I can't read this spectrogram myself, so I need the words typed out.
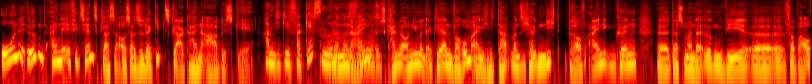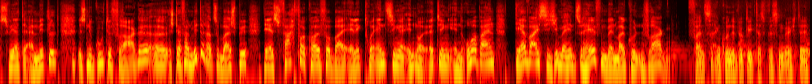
ohne irgendeine Effizienzklasse aus. Also da gibt's gar kein A bis G. Haben die die vergessen oder was Nein, es kann mir auch niemand erklären, warum eigentlich nicht. Da hat man sich halt eben nicht darauf einigen können, äh, dass man da irgendwie äh, Verbrauchswerte ermittelt. Ist eine gute Frage. Äh, Stefan Mitterer zum Beispiel, der ist Fachverkäufer bei Elektro Enzinger in Neuötting in Oberbayern. Der weiß sich immerhin zu helfen, wenn mal Kunden fragen. Falls ein Kunde wirklich das wissen möchte,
